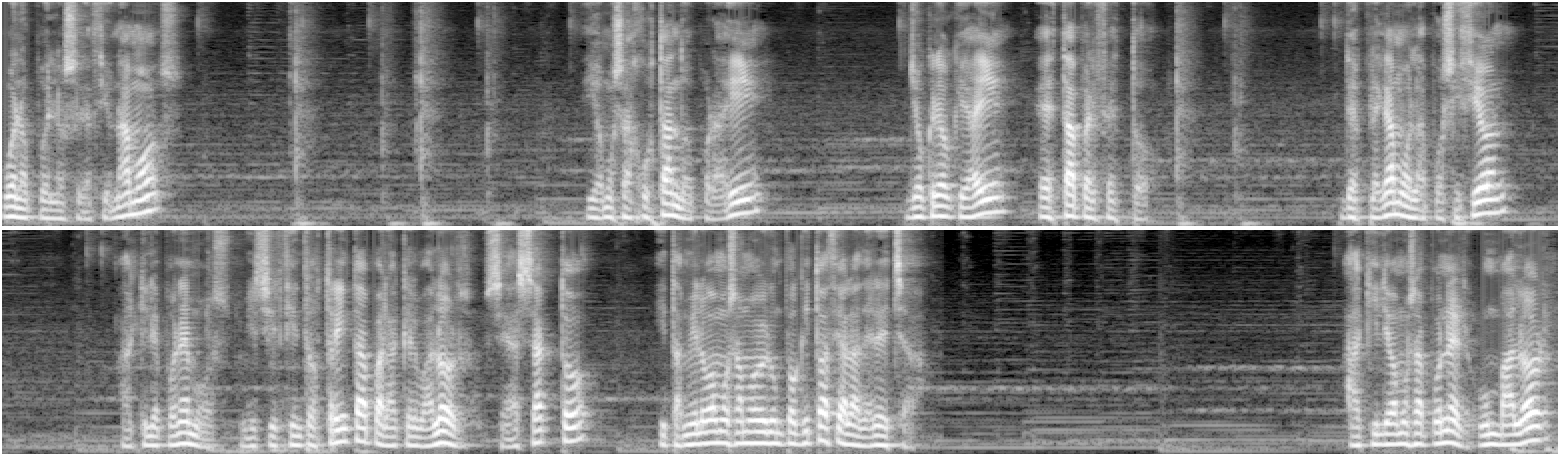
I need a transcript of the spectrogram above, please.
Bueno, pues lo seleccionamos y vamos ajustando por ahí. Yo creo que ahí está perfecto. Desplegamos la posición. Aquí le ponemos 1630 para que el valor sea exacto y también lo vamos a mover un poquito hacia la derecha. Aquí le vamos a poner un valor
